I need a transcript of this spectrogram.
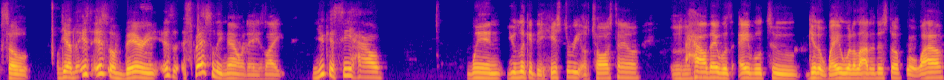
So yeah, it's it's a very it's especially nowadays. Like you can see how when you look at the history of Charlestown, mm-hmm. how they was able to get away with a lot of this stuff for a while.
